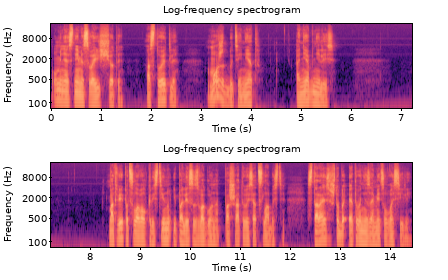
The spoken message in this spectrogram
У меня с ними свои счеты. А стоит ли? Может быть и нет». Они обнялись. Матвей поцеловал Кристину и полез из вагона, пошатываясь от слабости, стараясь, чтобы этого не заметил Василий.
